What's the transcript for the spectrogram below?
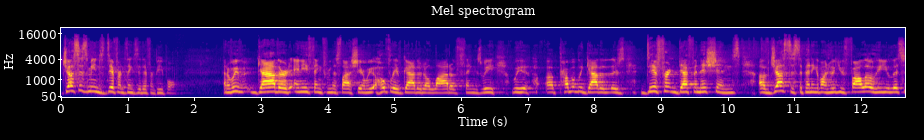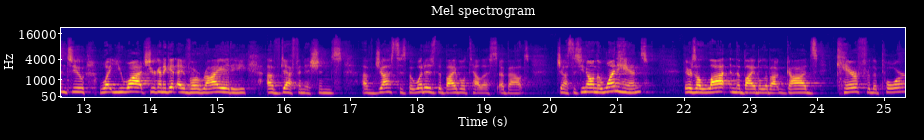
Justice means different things to different people. And if we've gathered anything from this last year, and we hopefully have gathered a lot of things, we, we uh, probably gather that there's different definitions of justice depending upon who you follow, who you listen to, what you watch. You're going to get a variety of definitions of justice. But what does the Bible tell us about justice? You know, on the one hand, there's a lot in the Bible about God's care for the poor,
